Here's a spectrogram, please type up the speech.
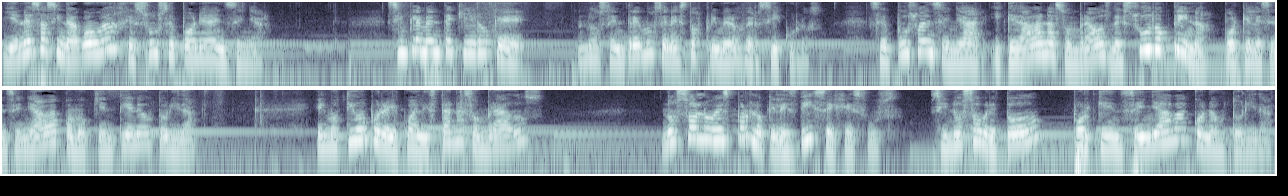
Y en esa sinagoga Jesús se pone a enseñar. Simplemente quiero que nos centremos en estos primeros versículos. Se puso a enseñar y quedaban asombrados de su doctrina porque les enseñaba como quien tiene autoridad. El motivo por el cual están asombrados no solo es por lo que les dice Jesús, sino sobre todo porque enseñaba con autoridad.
